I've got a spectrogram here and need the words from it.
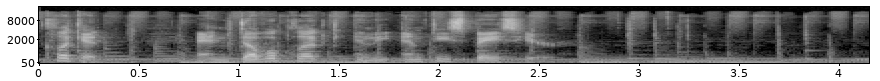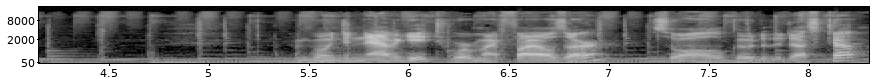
click it, and double click in the empty space here. I'm going to navigate to where my files are, so I'll go to the desktop,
